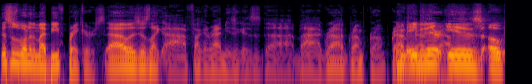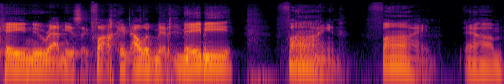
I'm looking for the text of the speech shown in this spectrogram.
this was one of my beef breakers. I was just like, ah, fucking rap music is uh, ah, grump, grump, grump, grouch, maybe grouch, there grouch. is okay new rap music fine I'll admit it maybe fine, fine. Um,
